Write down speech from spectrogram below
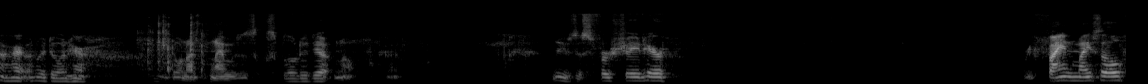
Alright, what are we doing here? What are we doing on time? Has this exploded yet? No. Okay. I'm going to use this first shade here. Refine myself.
